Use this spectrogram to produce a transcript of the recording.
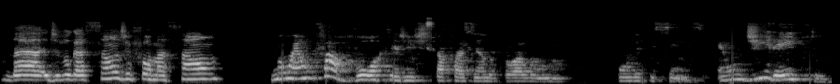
da divulgação de informação. Não é um favor que a gente está fazendo para o aluno com deficiência, é um direito.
